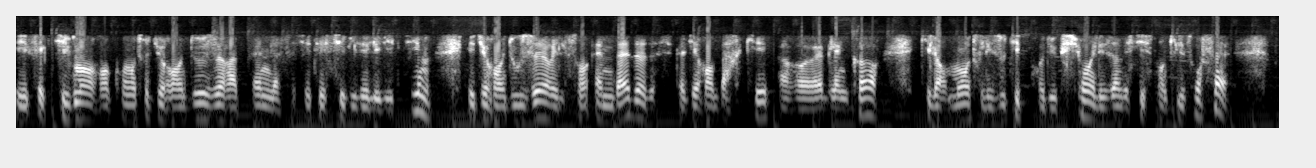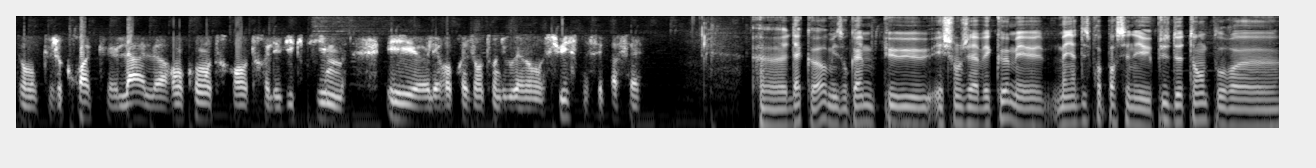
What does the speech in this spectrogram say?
et effectivement rencontrent durant deux heures à peine la société civile et les victimes, et durant douze heures ils sont embedded, c'est-à-dire embarqués par euh, Glencore, qui leur montre les outils de production et les investissements qu'ils ont faits. Donc je crois que là, la rencontre entre les victimes et euh, les représentants du gouvernement suisse ne s'est pas faite. Euh, d'accord, mais ils ont quand même pu échanger avec eux, mais de manière disproportionnée. Il y a eu plus de temps pour, euh,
